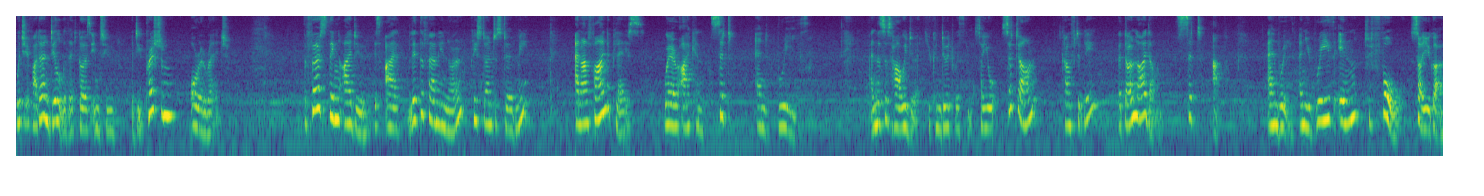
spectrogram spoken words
which if I don't deal with it goes into a depression or a rage. The first thing I do is I let the family know, please don't disturb me, and I'll find a place where I can sit and breathe. And this is how we do it. You can do it with me. So you sit down comfortably, but don't lie down. Sit up and breathe. And you breathe in to four. So you go.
